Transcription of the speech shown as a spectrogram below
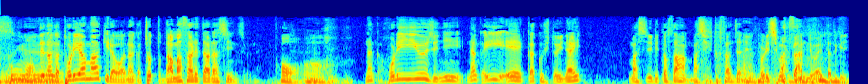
そうなんで、なんか鳥山明はなんかちょっと騙されたらしいんですよね。はあ。なんか堀井雄二に、なんかいい絵描く人いない？マシリトさん、マシリトさんじゃねえ、鳥島さんって言われた時に、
